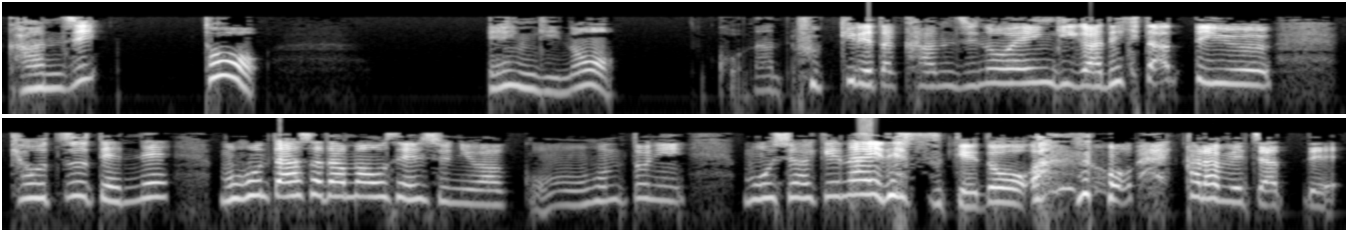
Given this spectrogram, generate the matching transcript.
感じと、演技の、こうなん吹っ切れた感じの演技ができたっていう共通点ね。もうほんと浅田真央選手には、もう本当に申し訳ないですけど、あの、絡めちゃって。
